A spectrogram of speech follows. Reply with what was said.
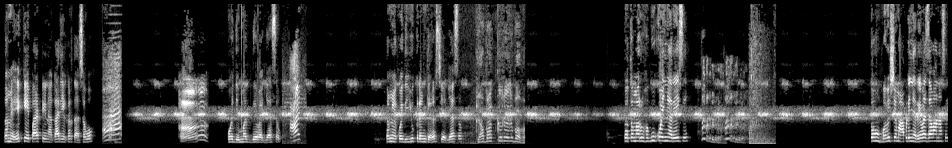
તમે એકેય પાર્ટી ના કાર્ય કરતા છો? કોઈ દી મત દેવા ગયા છો? તમે કોઈ દી યુક્રેન કે રશિયા ગયા છો? ક્યાં વાત કરે રે બાબા? તો તમારું હગું કોઈ ના રહેશે? તો હું ભવિષ્યમાં આપણે અહીંયા જવાના છે?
